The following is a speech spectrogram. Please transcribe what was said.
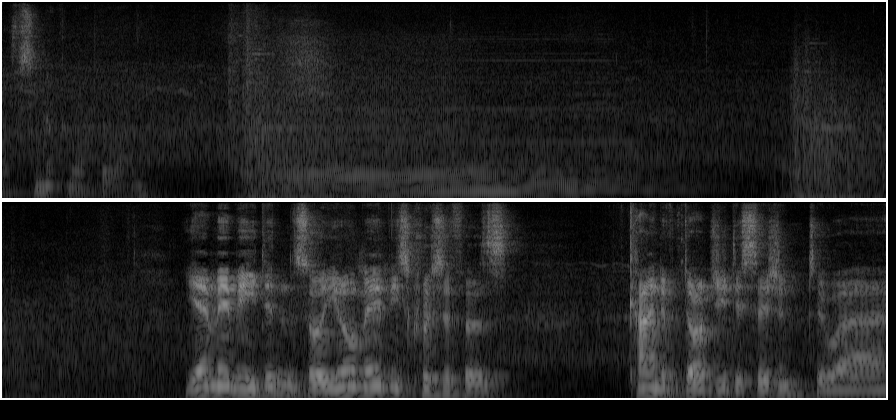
obviously not going to offer that. one. Yeah, maybe he didn't. So you know, maybe it's Crucifer's kind of dodgy decision to uh,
